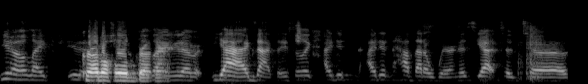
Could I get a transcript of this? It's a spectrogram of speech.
you know, like grab a hold, brother. Yeah, exactly. So like I didn't I didn't have that awareness yet to to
